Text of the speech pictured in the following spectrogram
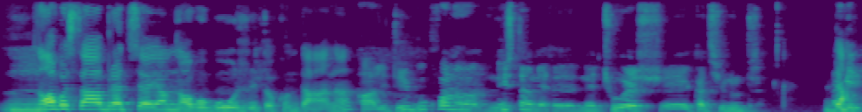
mnogo saobraćaja, mnogo gužvi tokom dana. Ali ti bukvalno ništa ne, ne čuješ e, kad si unutra. Da. mi,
